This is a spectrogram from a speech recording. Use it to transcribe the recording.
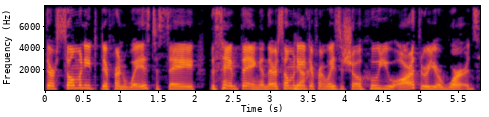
there's so many different ways to say the same thing and there are so many Yeah. different ways to show who you are through your words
